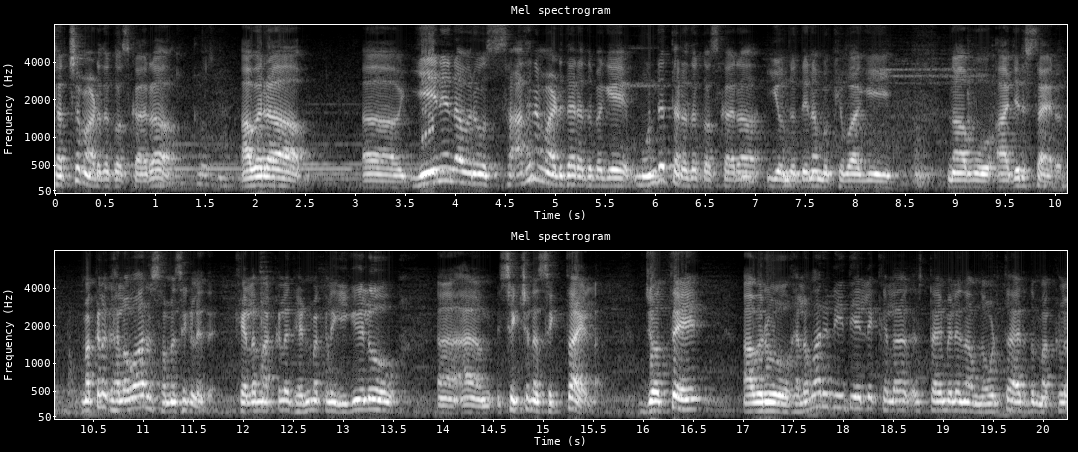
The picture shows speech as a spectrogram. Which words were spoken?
ಚರ್ಚೆ ಮಾಡೋದಕ್ಕೋಸ್ಕರ ಅವರ ಏನೇನು ಅವರು ಸಾಧನೆ ಮಾಡಿದ್ದಾರೆ ಅದ್ರ ಬಗ್ಗೆ ಮುಂದೆ ತರೋದಕ್ಕೋಸ್ಕರ ಈ ಒಂದು ದಿನ ಮುಖ್ಯವಾಗಿ ನಾವು ಆಚರಿಸ್ತಾ ಇರೋದು. ಮಕ್ಕಳಿಗೆ ಹಲವಾರು ಸಮಸ್ಯೆಗಳಿದೆ. ಕೆಲ ಮಕ್ಕಳಿಗೆ ಹೆಣ್ಮಕ್ಳಿಗೆ ಈಗಲೂ ಶಿಕ್ಷಣ ಸಿಗ್ತಾ ಇಲ್ಲ. ಜೊತೆ ಅವರು ಹಲವಾರು ರೀತಿಯಲ್ಲಿ ಕೆಲ ಟೈಮಲ್ಲಿ ನಾವು ನೋಡ್ತಾ ಇರೋದು ಮಕ್ಕಳ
